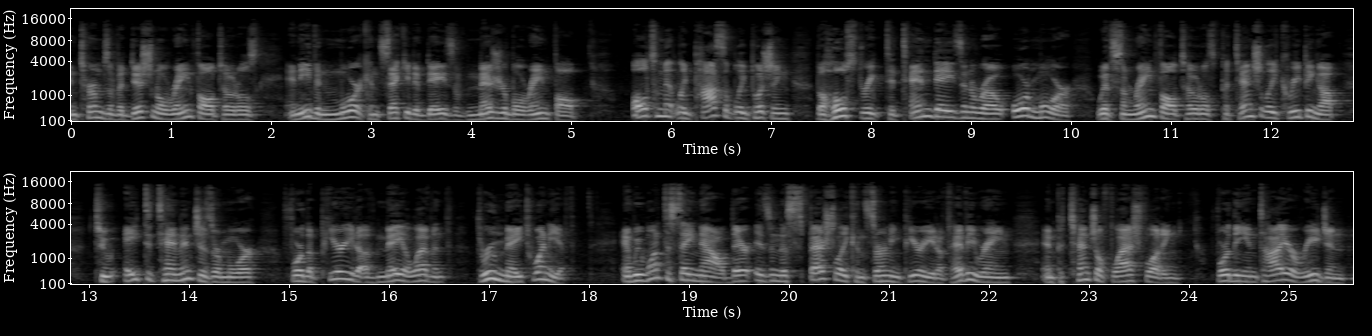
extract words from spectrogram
in terms of additional rainfall totals and even more consecutive days of measurable rainfall, ultimately possibly pushing the whole streak to 10 days in a row or more, with some rainfall totals potentially creeping up to 8 to 10 inches or more for the period of May 11th through May 20th. And we want to say now there is an especially concerning period of heavy rain and potential flash flooding for the entire region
